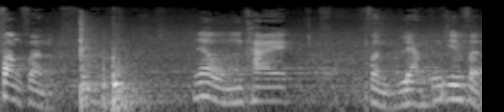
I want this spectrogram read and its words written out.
放粉。现在我们开粉两公斤粉，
